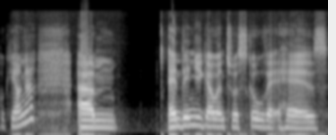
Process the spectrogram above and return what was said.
Hokianga. Um, and then you go into a school that has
